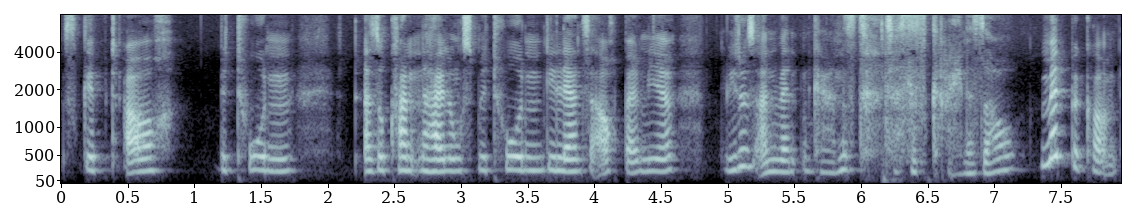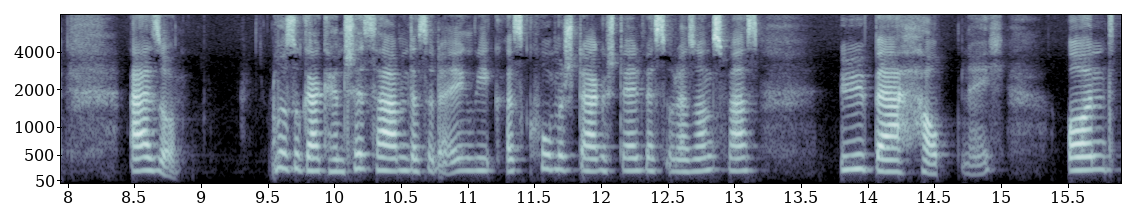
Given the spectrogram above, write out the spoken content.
Es gibt auch Methoden, also Quantenheilungsmethoden, die lernst du auch bei mir, wie du es anwenden kannst, dass es keine Sau mitbekommt. Also, musst du gar keinen Schiss haben, dass du da irgendwie als komisch dargestellt wirst oder sonst was. Überhaupt nicht. Und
